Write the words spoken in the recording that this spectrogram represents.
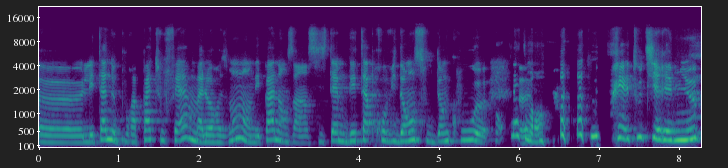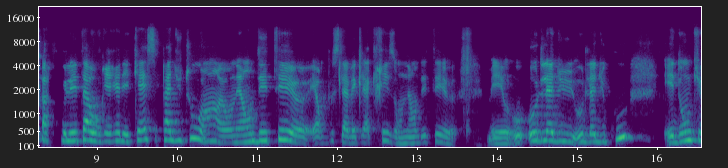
heu, l'État ne pourra pas tout faire malheureusement. On n'est pas dans un système d'État-providence où d'un coup, heu, Complètement. tout serait tout irait mieux parce que l'État ouvrirait les caisses. Pas du tout, hein, on est endetté, et en plus là avec la crise, on est endetté, mais au au-delà du au-delà du coût et donc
